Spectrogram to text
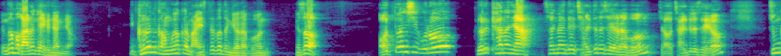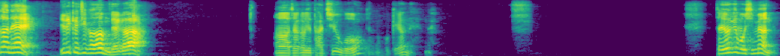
넘어가는 거예요, 그냥요. 그런 광고 효과를 많이 쓰거든요, 여러분. 그래서 어떤 식으로 그렇게 하느냐 설명드리 잘 들으세요 여러분 자 잘 들으세요 중간에 이렇게 지금 내가 어 잠깐 이거 다 지우고 잠깐 볼게요 네, 네. 자 여기 보시면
